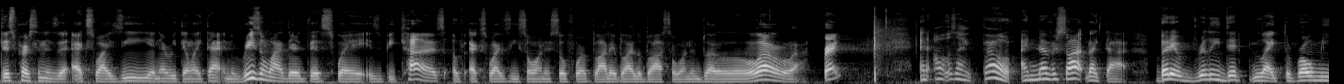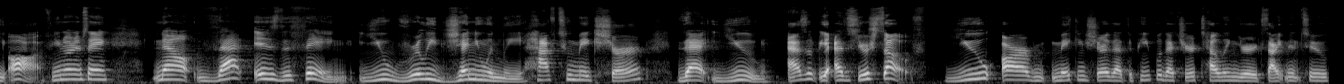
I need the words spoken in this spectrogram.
this person is an XYZ and everything like that. And the reason why they're this way is because of XYZ, so on and so forth, blah, blah, blah, blah, blah, so on and blah, blah, blah, blah, blah, right? And I was like, bro, I never saw it like that. But it really did like throw me off. You know what I'm saying? Now, that is the thing. You really genuinely have to make sure that you, as a, as yourself, you are making sure that the people that you're telling your excitement to,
